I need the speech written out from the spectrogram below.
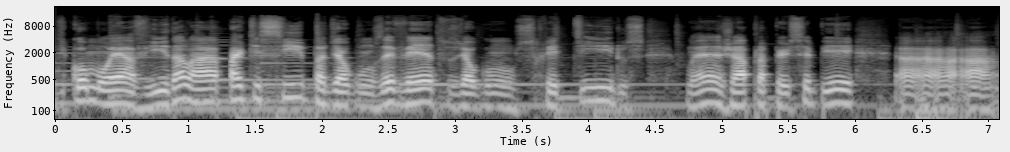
de como é a vida lá, participa de alguns eventos, de alguns retiros, né, já para perceber a, a,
